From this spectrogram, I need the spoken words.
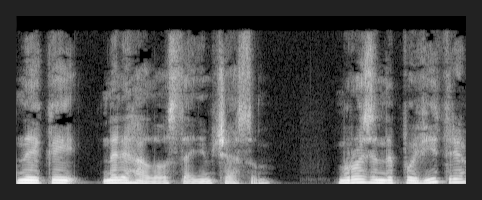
на який налягала останнім часом. Морозяне повітря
